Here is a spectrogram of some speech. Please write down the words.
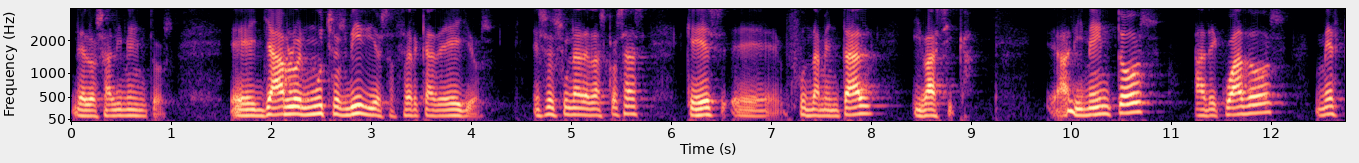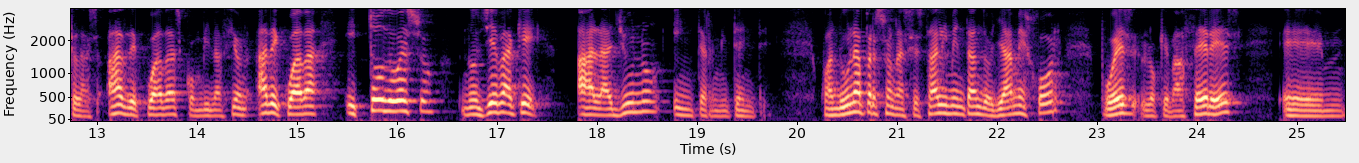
de los alimentos. Eh, ya hablo en muchos vídeos acerca de ellos. Eso es una de las cosas que es eh, fundamental y básica. Alimentos adecuados, mezclas adecuadas, combinación adecuada y todo eso nos lleva a qué? Al ayuno intermitente. Cuando una persona se está alimentando ya mejor, pues lo que va a hacer es em,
